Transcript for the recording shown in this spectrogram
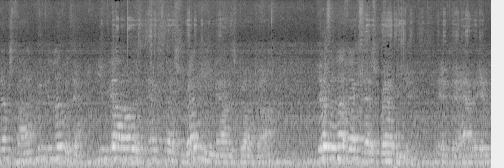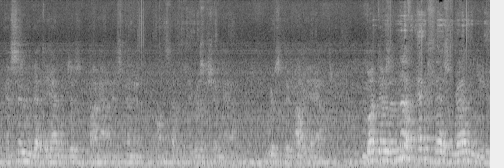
that's fine, we can live with that. You've got all this excess revenue now that's built up. There's enough excess revenue if they have, if, assuming that they haven't just gone out and spent it on stuff that they really shouldn't have, which they probably have. But there's enough excess revenue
